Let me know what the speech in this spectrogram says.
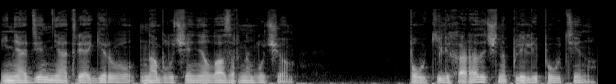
и ни один не отреагировал на облучение лазерным лучом. Пауки лихорадочно плели паутину.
